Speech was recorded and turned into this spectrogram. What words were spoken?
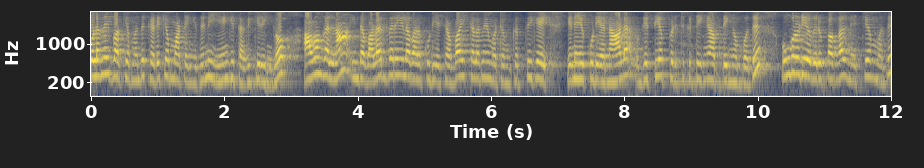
குழந்தை பாக்கியம் வந்து கிடைக்க மாட்டேங்குதுன்னு ஏங்கி தவிக்கிறீங்களோ அவங்கெல்லாம் இந்த வளர்பிறையில் வரக்கூடிய செவ்வாய்க்கிழமை மற்றும் கிருத்திகை இணையக்கூடிய நாளை கெட்டியாக பிடிச்சுக்கிட்டீங்க அப்படிங்கும்போது உங்களுடைய விருப்பங்கள் நிச்சயம் வந்து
